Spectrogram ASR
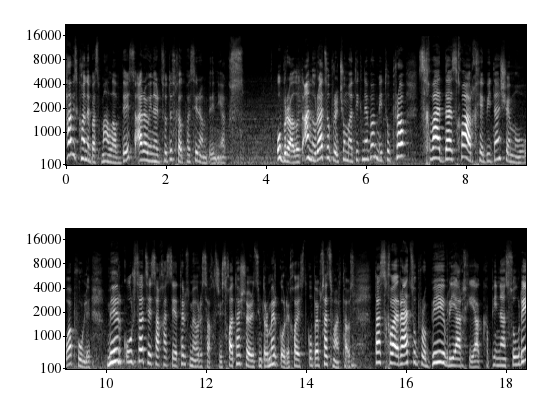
თავის ქონებას მალავდეს, არავინ არ იცოდეს ხელფასი რამდენი აქვს. უბრალოდ, ანუ რაც უფრო ჩუმად იქნება, მით უფრო სხვადასხვა არხებიდან შემოუვა ფული. მერკურსაც ეს ახასიათებს მეორე სახლში. სხვათა შორის, იმიტომ რომ მერკური ხო ეს კუპებსაც მართავს. და სხვა რაც უფრო ბევრი არხი აქვს ფინანსური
